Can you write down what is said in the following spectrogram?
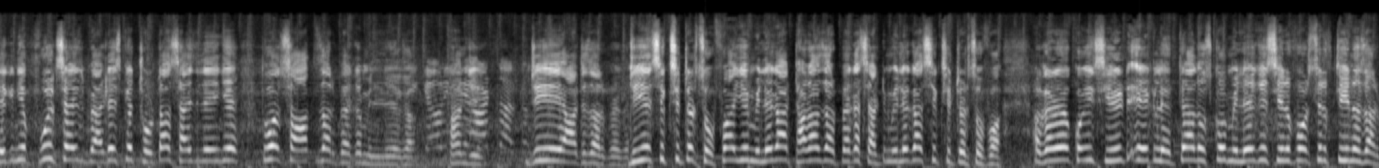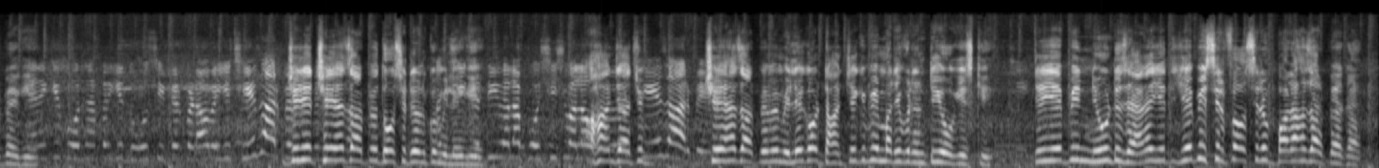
लेकिन ये फुल साइज़ बेड है इसका छोटा साइज़ लेंगे तो वो सात हज़ार रुपये का मिल जाएगा। है, जी। जी ये आठ हज़ार रुपये का। जी ये सिक्स सीटर सोफ़ा ये मिलेगा अठारह हज़ार रुपये का सेट मिलेगा सिक्स सीटर सोफ़ा अगर कोई सीट एक लेता है तो उसको मिलेगी सिर्फ़ और सिर्फ़ तीन हज़ार रुपये की। सीटर पड़ा हुआ ये छः हज़ार जी छः हज़ार रुपये दो सीटें उनको मिलेंगी। वाला पोशिश वाला हाँ जी हाँ हज़ार छः हज़ार रुपये में मिलेगा और ढांचे की भी हमारी वारंटी होगी इसकी। जी ये भी न्यू डिज़ाइन है ये ये भी सिर्फ़ और सिर्फ़ बारह हज़ार रुपये का है।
